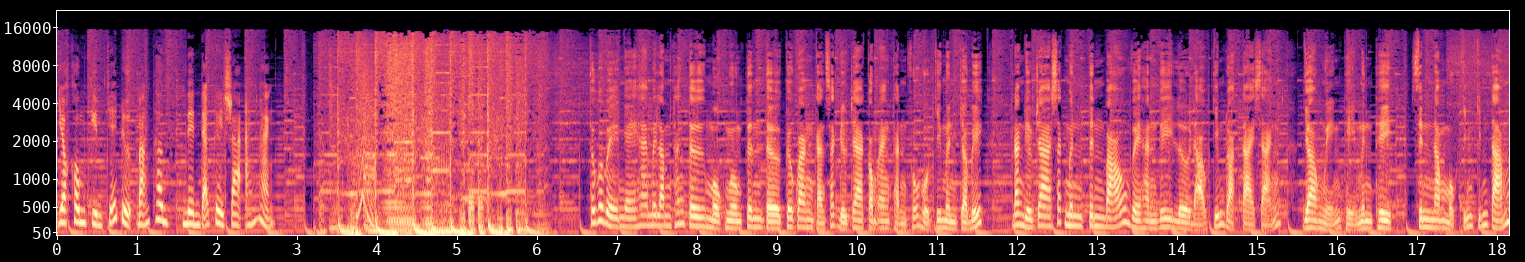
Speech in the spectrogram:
do không kiềm chế được bản thân nên đã gây ra án mạng. Thưa quý vị, ngày 25 tháng 4, một nguồn tin từ cơ quan cảnh sát điều tra công an thành phố Hồ Chí Minh cho biết đang điều tra xác minh tin báo về hành vi lừa đảo chiếm đoạt tài sản do Nguyễn Thị Minh Thi, sinh năm 1998,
